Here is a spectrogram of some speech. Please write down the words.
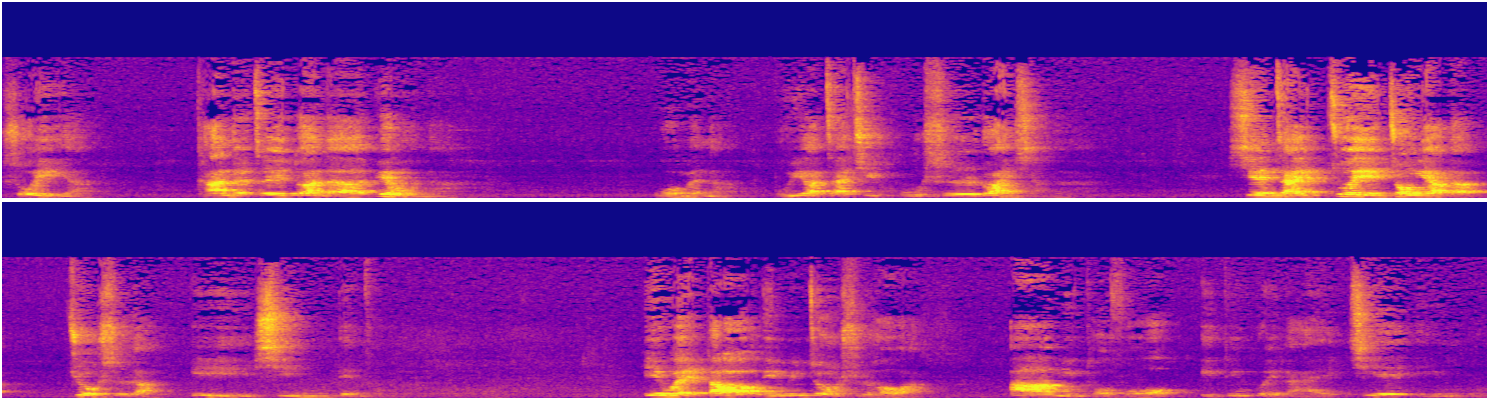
所以呀，看了这一段的愿文啊，我们呐不要再去胡思乱想了。现在最重要的就是啊，一心念佛。因为到临命终的时候啊。阿弥陀佛一定会来接引我们。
